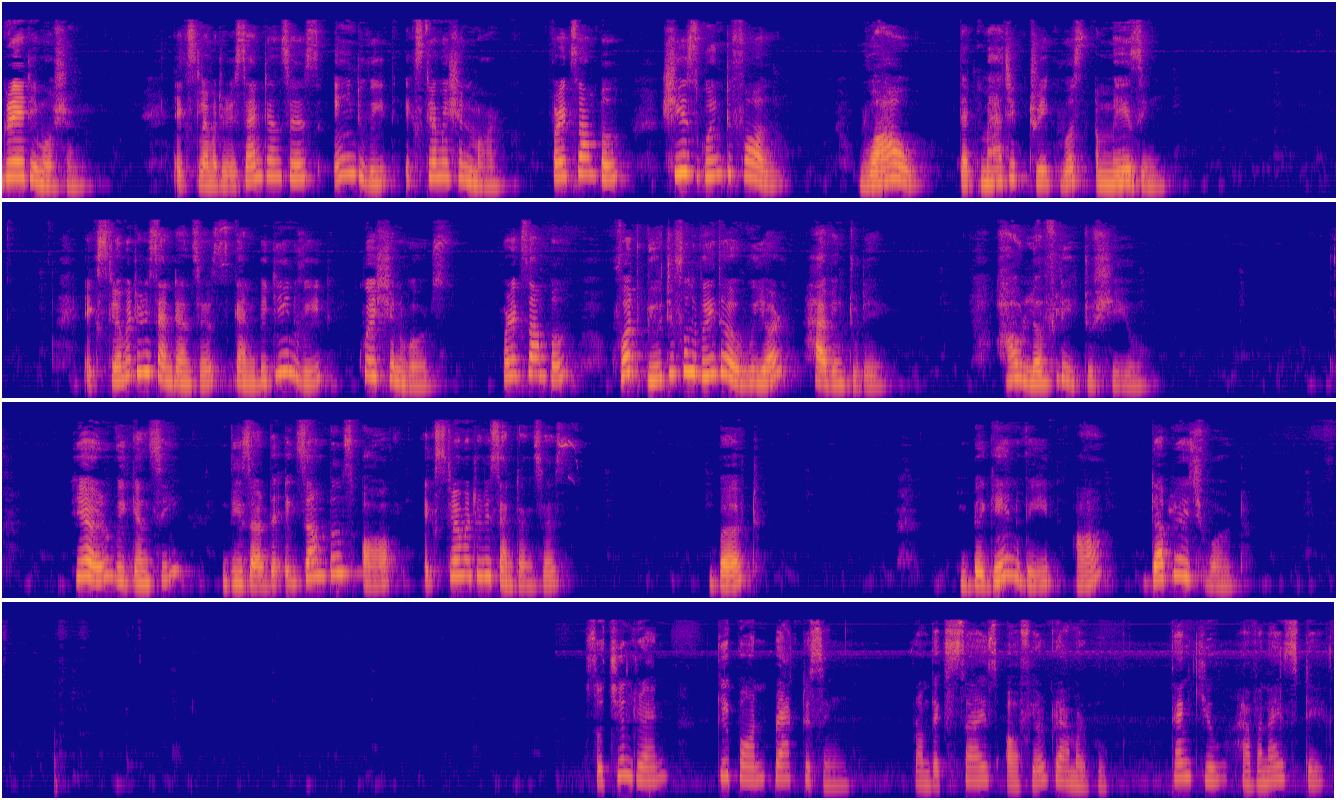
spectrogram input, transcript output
great emotion. Exclamatory sentences end with exclamation mark. For example, she is going to fall. Wow, That magic trick was amazing. Exclamatory sentences can begin with question words. For example, what beautiful weather we are having today. How lovely to see you. Here we can see these are the examples of exclamatory sentences but begin with a WH word. So children, keep on practicing from the exercise of your grammar book. Thank you. Have a nice day.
